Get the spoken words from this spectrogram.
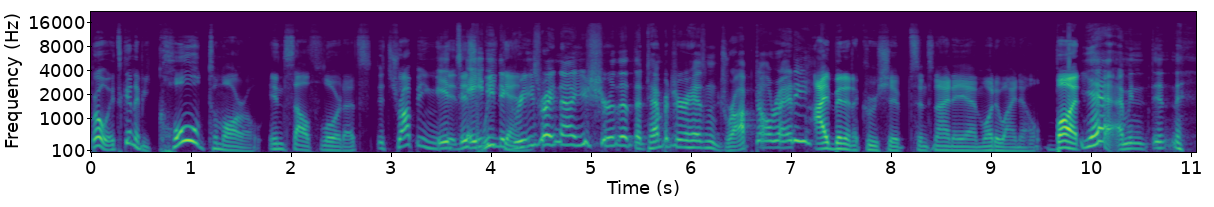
bro, it's going to be cold tomorrow in South Florida. It's, it's dropping It's this 80 weekend. degrees right now. You sure that the temperature hasn't dropped already? I've been in a cruise ship since 9 a.m. What do I know? But Yeah, I mean, it,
